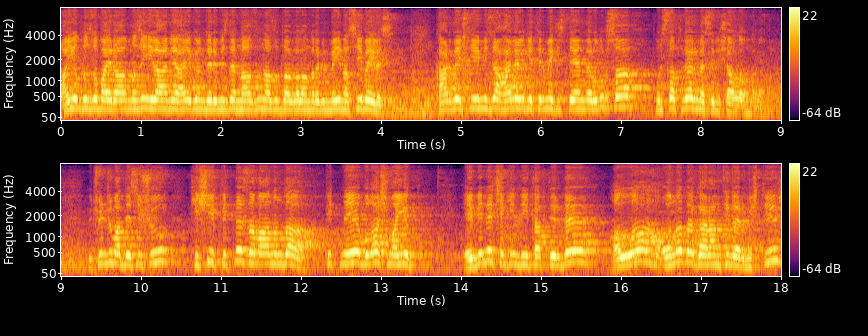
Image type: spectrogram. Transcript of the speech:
Ay yıldızı bayrağımızı ilaniyaya gönderimizde nazlı nazlı dalgalandırabilmeyi nasip eylesin. Kardeşliğimize halel getirmek isteyenler olursa fırsat vermesin inşallah onlara. Üçüncü maddesi şu, kişi fitne zamanında fitneye bulaşmayıp evine çekildiği takdirde Allah ona da garanti vermiştir.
